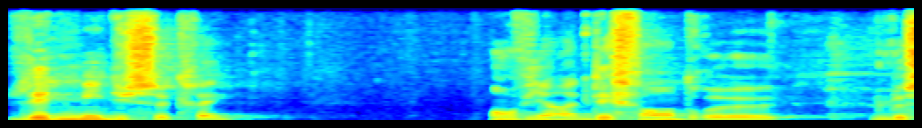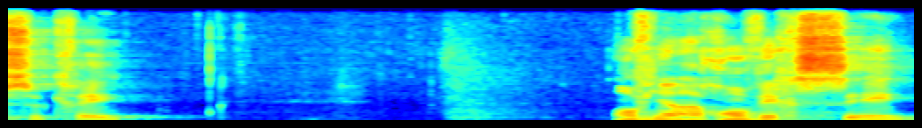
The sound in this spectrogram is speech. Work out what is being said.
l'ennemi du secret, en vient à défendre le secret, en vient à renverser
